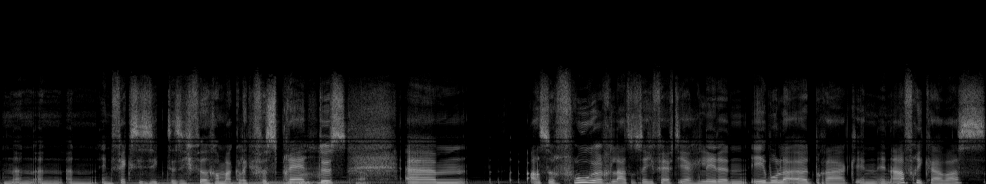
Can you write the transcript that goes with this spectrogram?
een, een, een infectieziekte zich veel gemakkelijker verspreidt. Mm -hmm. Dus ja. um, als er vroeger, laten we zeggen 50 jaar geleden, een ebola-uitbraak in, in Afrika was,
